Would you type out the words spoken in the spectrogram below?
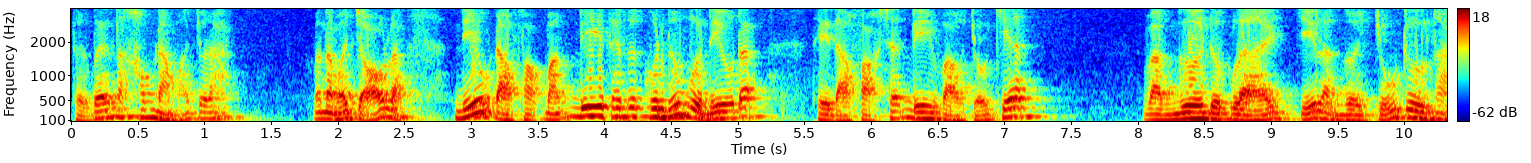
Thực tế nó không nằm ở chỗ đó. Nó nằm ở chỗ là nếu đạo Phật mà đi theo cái khuynh hướng vừa nêu đó thì đạo Phật sẽ đi vào chỗ chết. Và người được lợi chỉ là người chủ trương thôi.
